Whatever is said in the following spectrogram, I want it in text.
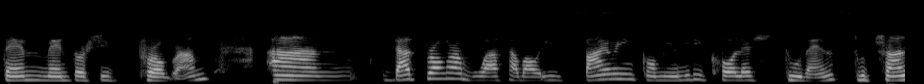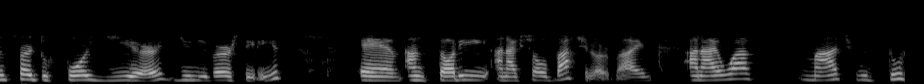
STEM mentorship program. And that program was about inspiring community college students to transfer to four year universities and, and study an actual bachelor, right? And I was matched with two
